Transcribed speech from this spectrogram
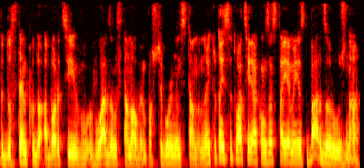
dostępu do aborcji władzom stanowym, poszczególnym stanom. No i tutaj sytuacja, jaką zastajemy, jest bardzo różna.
